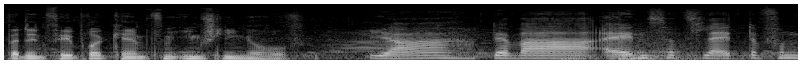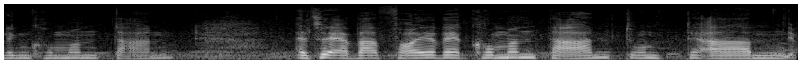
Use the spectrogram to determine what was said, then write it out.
bei den Februarkämpfen im Schlingerhof. Ja, der war Einsatzleiter von den Kommandanten. Also er war Feuerwehrkommandant und ähm,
